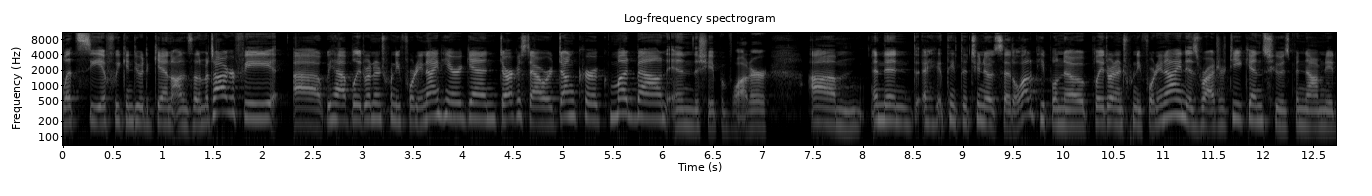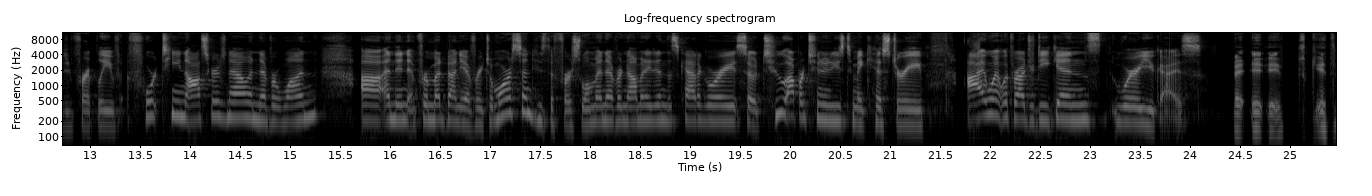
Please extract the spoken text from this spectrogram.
Let's see if we can do it again on cinematography. Uh, we have Blade Runner 2049 here again, Darkest Hour, Dunkirk, Mudbound, and The Shape of Water. Um, and then I think the two notes that a lot of people know Blade Runner 2049 is Roger Deakins, who has been nominated for, I believe, 14 Oscars now and never won. Uh, and then for Mudbound, you have Rachel Morrison, who's the first woman ever nominated in this category. So two opportunities to make history. I went with Roger Deakins. Where are you guys? It, it, it's it's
